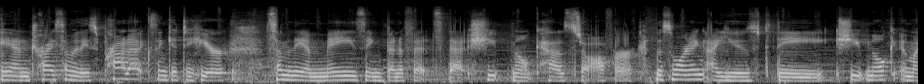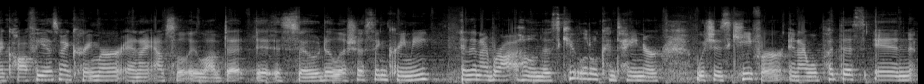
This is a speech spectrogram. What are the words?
and try some of these products and get to hear some of the amazing benefits that sheep milk has to offer. This morning, I used the sheep milk in my coffee as my creamer, and I absolutely loved it. It is so delicious and creamy. And then I brought home this cute little container, which is kefir, and I will put this in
